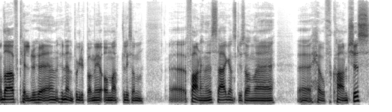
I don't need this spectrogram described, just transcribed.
og da forteller hun, hun ene på gruppa mi om at liksom eh, faren hennes er ganske sånn eh, health conscious.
